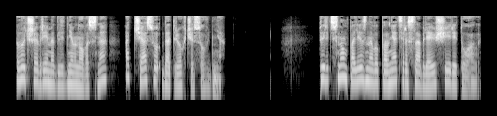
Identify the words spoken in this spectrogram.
Лучшее время для дневного сна — от часу до трех часов дня. Перед сном полезно выполнять расслабляющие ритуалы.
